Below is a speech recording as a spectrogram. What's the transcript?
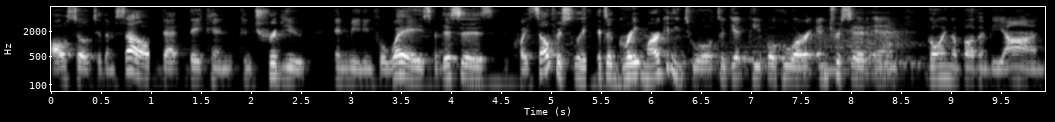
also to themselves that they can contribute in meaningful ways. This is quite selfishly, it's a great marketing tool to get people who are interested in going above and beyond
